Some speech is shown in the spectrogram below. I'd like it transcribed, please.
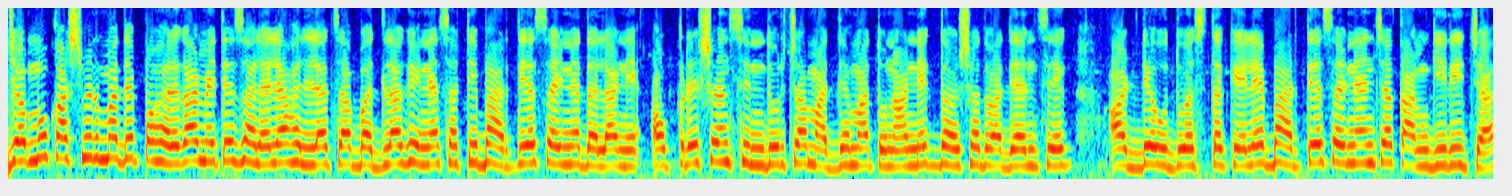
जम्मू काश्मीरमध्ये पहलगाम येथे झालेल्या हल्ल्याचा बदला घेण्यासाठी भारतीय सैन्य दलाने ऑपरेशन सिंदूरच्या माध्यमातून अनेक दहशतवाद्यांचे अड्डे उद्ध्वस्त केले. भारतीय सैन्यांच्या कामगिरीच्या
